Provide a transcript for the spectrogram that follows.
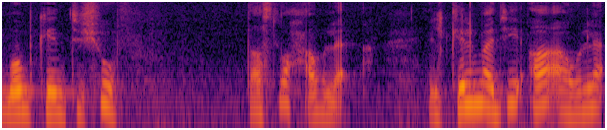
ممكن تشوف تصلح أو لأ. الكلمة دي آه أو لأ.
